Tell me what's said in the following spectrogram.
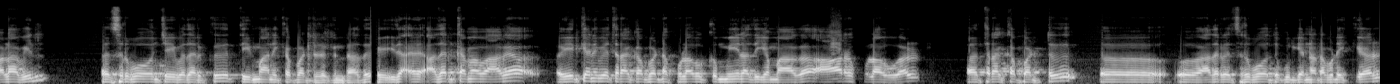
அளவில் சிறுபோகம் செய்வதற்கு தீர்மானிக்கப்பட்டிருக்கின்றது. இது அதற்கமவாக ஏற்கனவே திறக்கப்பட்ட புலவுக்கு மேலதிகமாக ஆறு புலவுகள் திறக்கப்பட்டு அதற்கு சிறுபோகத்துக்குரிய நடவடிக்கைகள்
